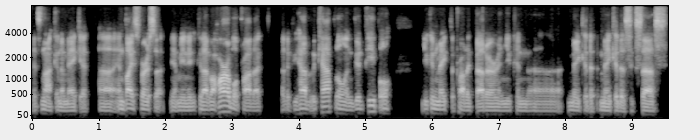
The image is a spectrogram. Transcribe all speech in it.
it's not going to make it, uh, and vice versa. I mean, you could have a horrible product, but if you have the capital and good people, you can make the product better and you can uh, make it make it a success.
